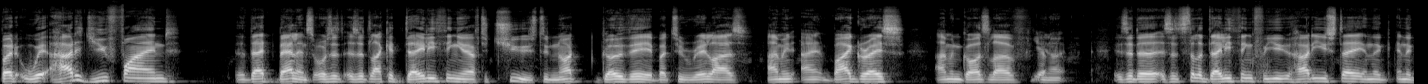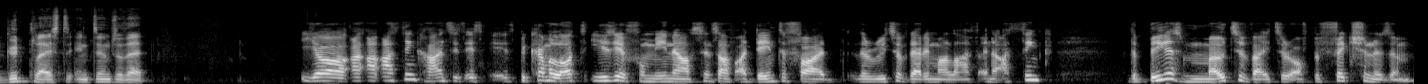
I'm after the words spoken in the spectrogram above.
but wh- how did you find that balance, or is it is it like a daily thing you have to choose to not go there, but to realize I mean I, by grace I'm in God's love. You know, is it a is it still a daily thing for you? How do you stay in the in a good place to, in terms of that? Yeah, I, I- I think Hans, it's, it's it's become a lot easier for me now since I've identified the roots of that in my life, and I think the biggest motivator of perfectionism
